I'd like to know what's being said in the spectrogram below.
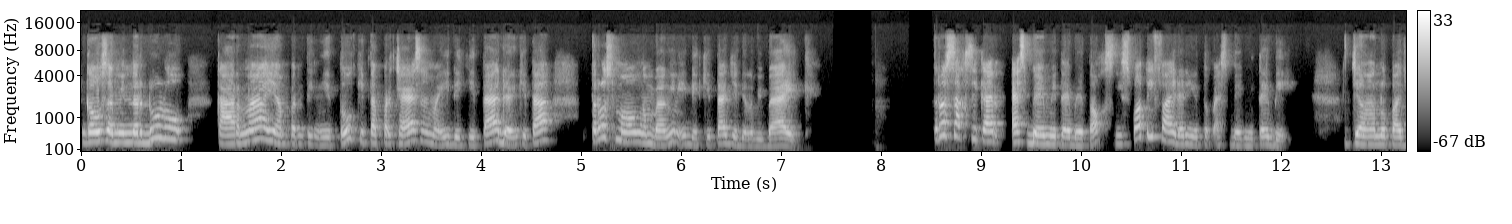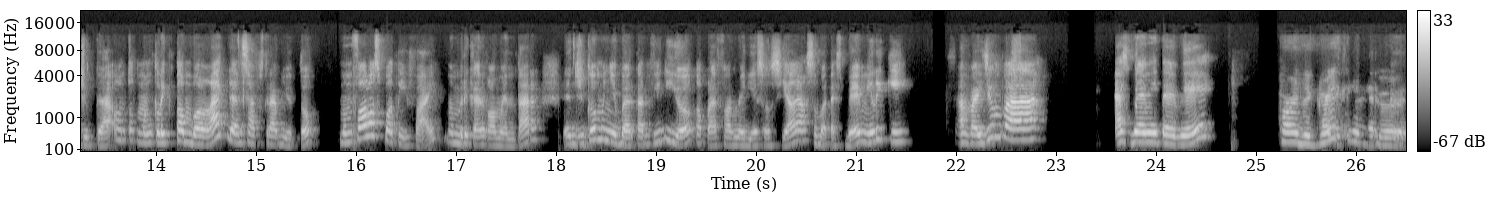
nggak usah minder dulu. Karena yang penting itu kita percaya sama ide kita dan kita terus mau ngembangin ide kita jadi lebih baik. Terus saksikan SBM ITB Talks di Spotify dan YouTube SBM ITB. Jangan lupa juga untuk mengklik tombol like dan subscribe YouTube, memfollow Spotify, memberikan komentar, dan juga menyebarkan video ke platform media sosial yang Sobat SBM miliki. Sampai jumpa! SBM ITB for the great, good. good.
